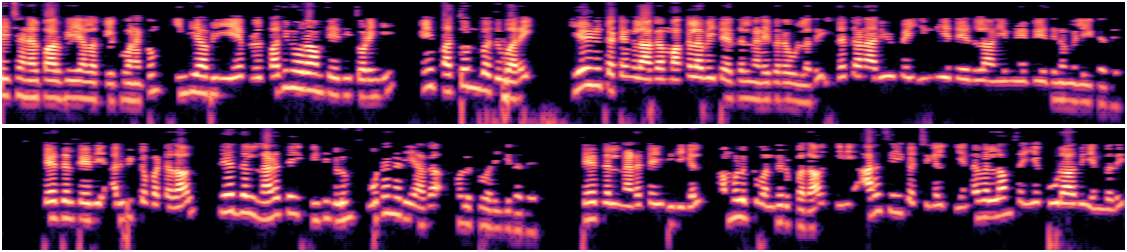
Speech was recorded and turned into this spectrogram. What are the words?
வார்த்தை சேனல் பார்வையாளர்களுக்கு வணக்கம். இந்தியாவில் ஏப்ரல் பதினோராம் தேதி தொடங்கி மே பத்தொன்பது வரை ஏழு கட்டங்களாக மக்களவை தேர்தல் நடைபெற உள்ளது. இதற்கான அறிவிப்பை இந்திய தேர்தல் ஆணையம் நேற்றைய தினம் வெளியிட்டது. தேர்தல் தேதி அறிவிக்கப்பட்டதால் தேர்தல் நடத்தை விதிகளும் உடனடியாக அமலுக்கு வருகிறது. தேர்தல் நடத்தை விதிகள் அமலுக்கு வந்திருப்பதால் இனி அரசியல் கட்சிகள் என்னவெல்லாம் செய்யக்கூடாது என்பதை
